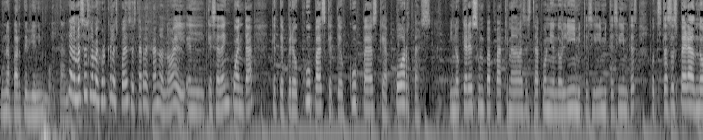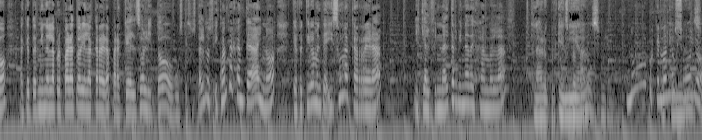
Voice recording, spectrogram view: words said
una parte bien importante. Y además es lo mejor que les puedes estar dejando, ¿no? El, el que se den cuenta que te preocupas, que te ocupas, que aportas y no que eres un papá que nada más está poniendo límites y límites y límites o te estás esperando a que termine la preparatoria y la carrera para que él solito busque sus talentos. ¿Y cuánta gente hay, no? Que efectivamente hizo una carrera y que al final termina dejándola. Claro, porque ni era lo suyo. No, porque, no es lo suyo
